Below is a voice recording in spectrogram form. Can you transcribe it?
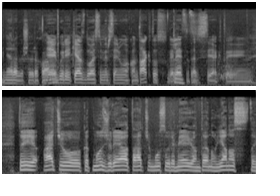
nėra viešojo reklamoje. Jeigu reikės, duosim ir seniūno kontaktus, galėsit Taip. susisiekti. Tai Tai ačiū, kad mus žiūrėjote, ačiū mūsų remėjų ant naujienos. Tai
